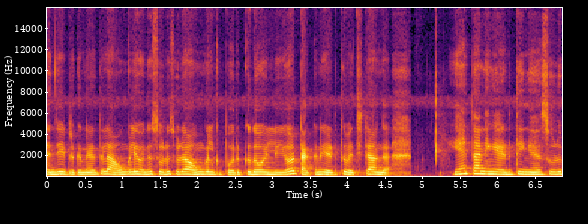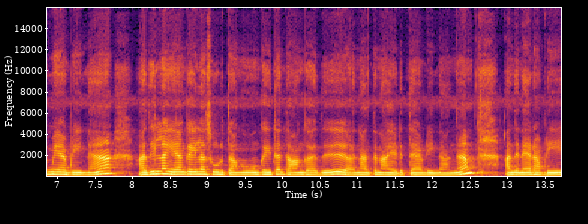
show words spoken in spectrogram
செஞ்சிகிட்டு இருக்க நேரத்தில் அவங்களே வந்து சுடு சுடு அவங்களுக்கு பொறுக்குதோ இல்லையோ டக்குன்னு எடுத்து வச்சுட்டாங்க. ஏன் நீங்கள் எடுத்தீங்க சுடுமே அப்படின்னா அதெல்லாம் என் கையெல்லாம் சூடு தாங்கும். உன் கை தான் தாங்காது. அதனால தான் நான் எடுத்தேன் அப்படின்னாங்க. அந்த நேரம் அப்படியே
